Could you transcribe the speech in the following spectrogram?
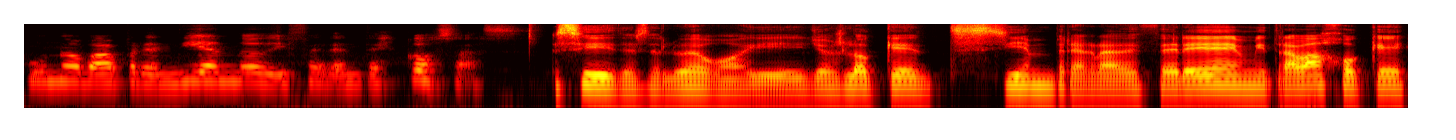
uno va aprendiendo diferentes cosas. Sí, desde luego. Y yo es lo que siempre agradeceré en mi trabajo, que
